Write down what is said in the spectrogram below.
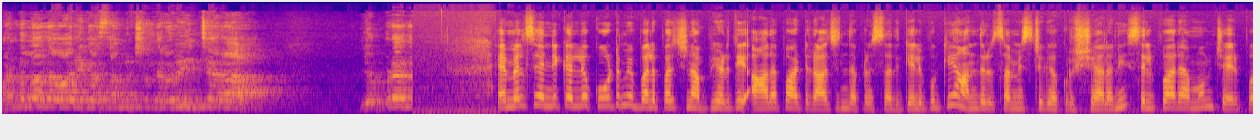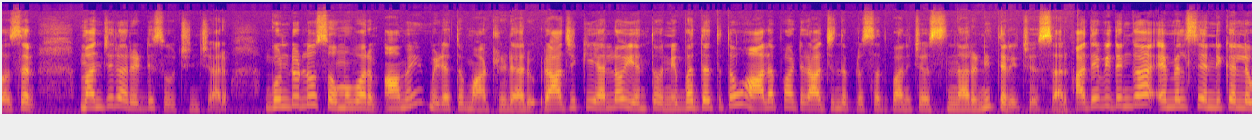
మండలాల వారీగా సమీక్షలు నిర్వహించారా? ఎప్పుడైనా ఎమ్మెల్సీ ఎన్నికల్లో కూటమి బలపరిచిన అభ్యర్థి ఆలపాటి రాజేంద్ర ప్రసాద్ గెలుపుకి అందరూ సమిష్టిగా కృషి చేయాలని శిల్పారామం చైర్పర్సన్ మంజులారెడ్డి సూచించారు. గుంటూరులో సోమవారం ఆమె మీడియాతో మాట్లాడారు. రాజకీయాల్లో ఎంతో నిబద్ధతతో ఆలపాటి రాజేంద్ర ప్రసాద్ పనిచేస్తున్నారని తెలియజేశారు. అదేవిధంగా ఎమ్మెల్సీ ఎన్నికల్లో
